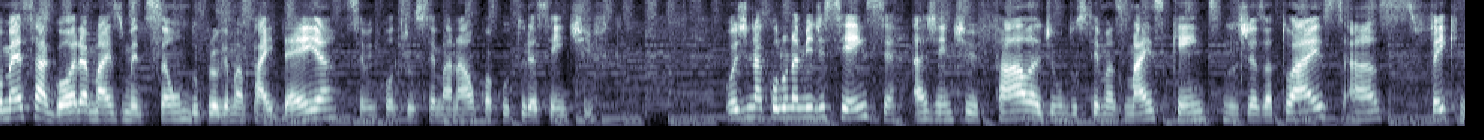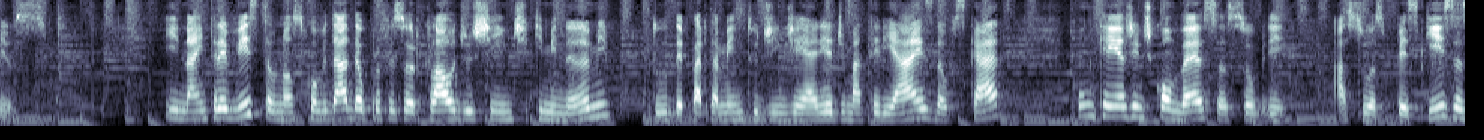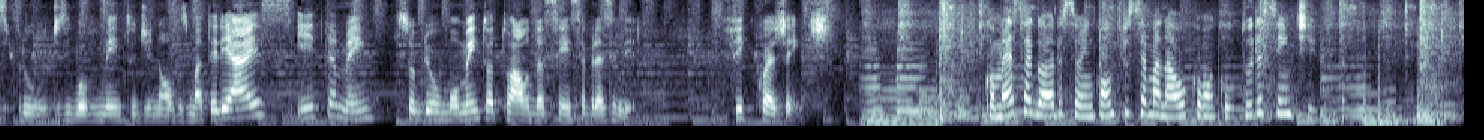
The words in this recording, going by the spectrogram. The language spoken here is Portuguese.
Começa agora mais uma edição do programa Paideia, seu encontro semanal com a cultura científica. Hoje na coluna Mídia e Ciência, a gente fala de um dos temas mais quentes nos dias atuais, as fake news. E na entrevista, o nosso convidado é o professor Cláudio Shinti Kiminami, do Departamento de Engenharia de Materiais da UFSCar, com quem a gente conversa sobre as suas pesquisas para o desenvolvimento de novos materiais e também sobre o momento atual da ciência brasileira. Fique com a gente. Começa agora o seu encontro semanal com a cultura científica.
